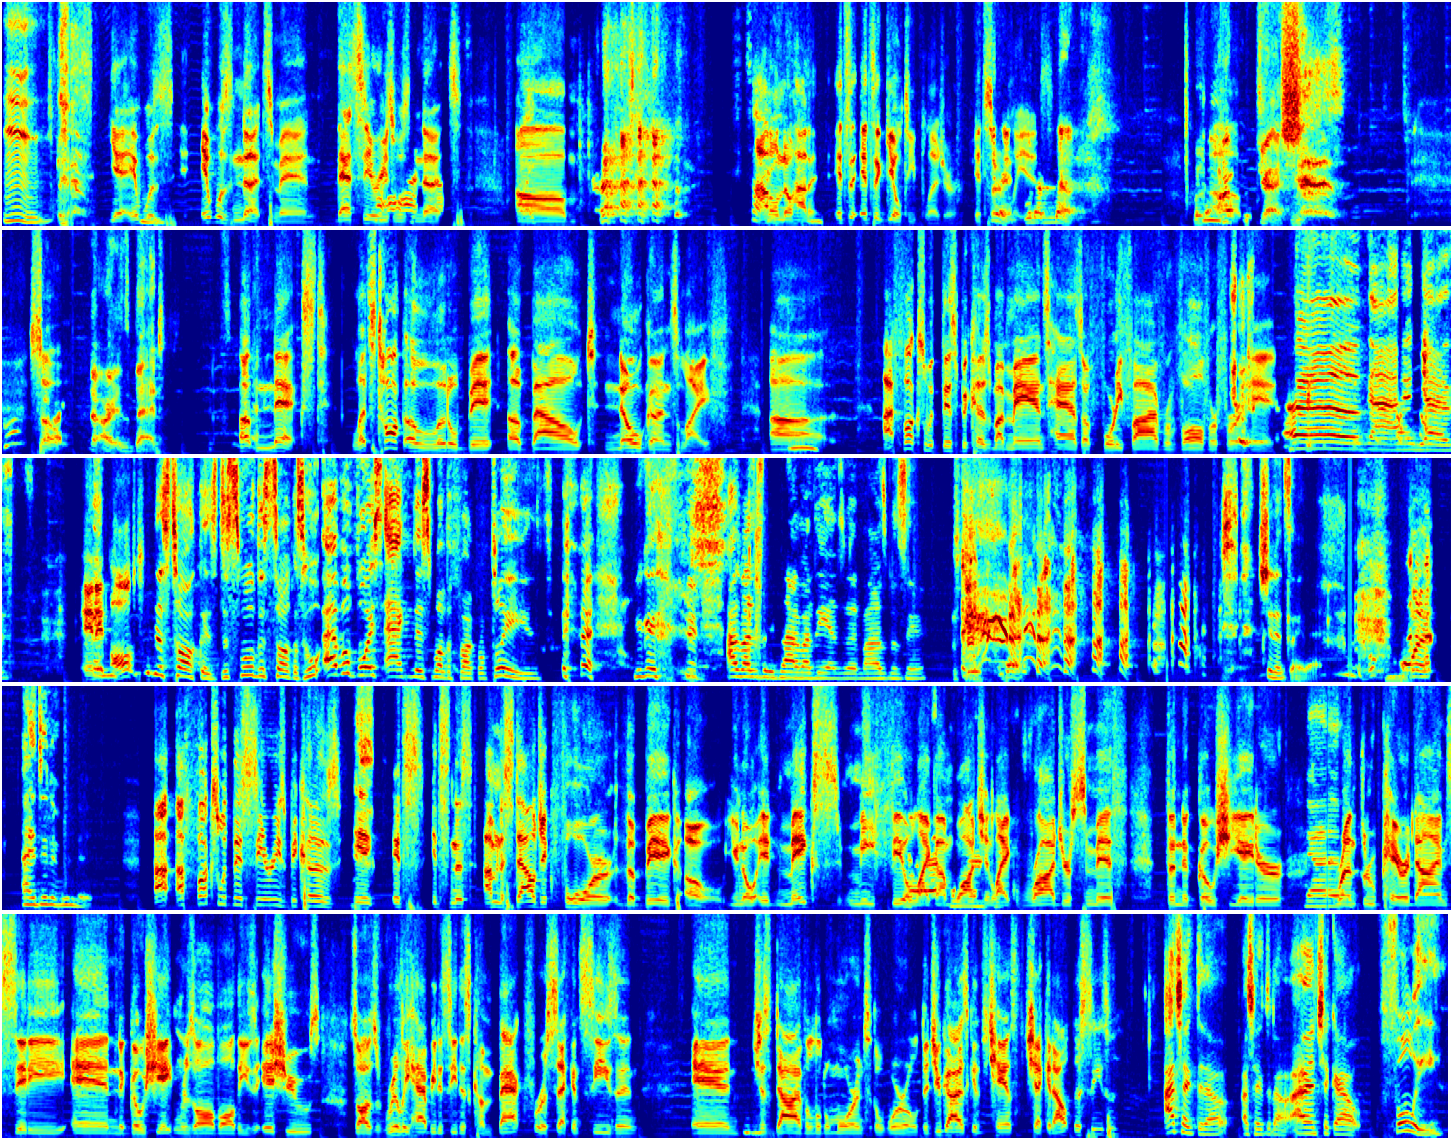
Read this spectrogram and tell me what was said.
Mm. Yeah, it was it was nuts, man. That series was nuts. Um, Sorry. I don't know how to. It's a it's a guilty pleasure. It certainly Yeah, is. without a. But the art was trash. So the art is bad. up next, let's talk a little bit about No Guns Life. Uh, I fucks with this because my man's has a 45 revolver for a head, Oh God, yes. And it the also smoothest talkers, the smoothest talkers. Whoever voice act this motherfucker, please. you can, I was about to say it's not about the answer, but my husband's here. Shouldn't say that. but I didn't mean it. I, I fucks with this series because it it's it's I'm nostalgic for the big O. You know, it makes me feel like I'm watching like Roger Smith, the negotiator, Yeah. run through Paradigm City and negotiate and resolve all these issues. So I was really happy to see this come back for a second season and mm-hmm. just dive a little more into the world. Did you guys get a chance to check it out this season? I checked it out. I checked it out. I didn't check out fully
